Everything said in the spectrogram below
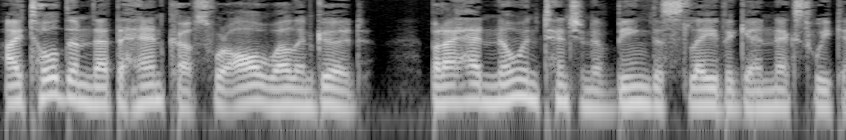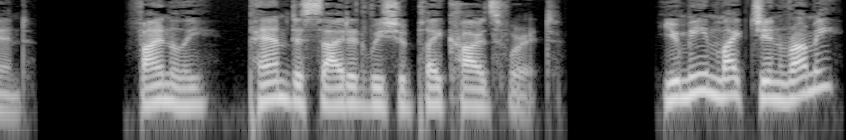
I told them that the handcuffs were all well and good, but I had no intention of being the slave again next weekend. Finally, Pam decided we should play cards for it. You mean like gin rummy?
